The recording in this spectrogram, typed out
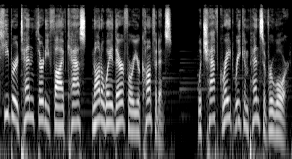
Hebrew 10:35 Cast not away therefore your confidence, which hath great recompense of reward.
